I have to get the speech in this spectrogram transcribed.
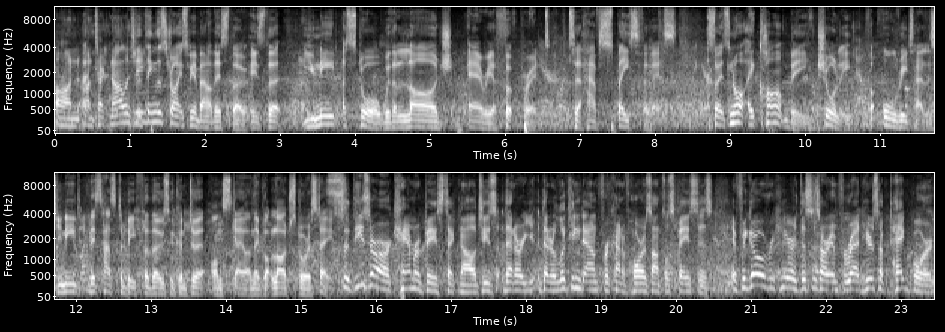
on, on technology. The thing that strikes me about this, though, is that you need a store with a large area footprint to have space for this. So it's not, it can't be, surely, for all retailers. You need, this has to be for those who can do it on scale and they've got large store estates. So these are our camera-based technologies that are that are looking down for kind of horizontal spaces. If we go over here, this is our infrared. Here's a pegboard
